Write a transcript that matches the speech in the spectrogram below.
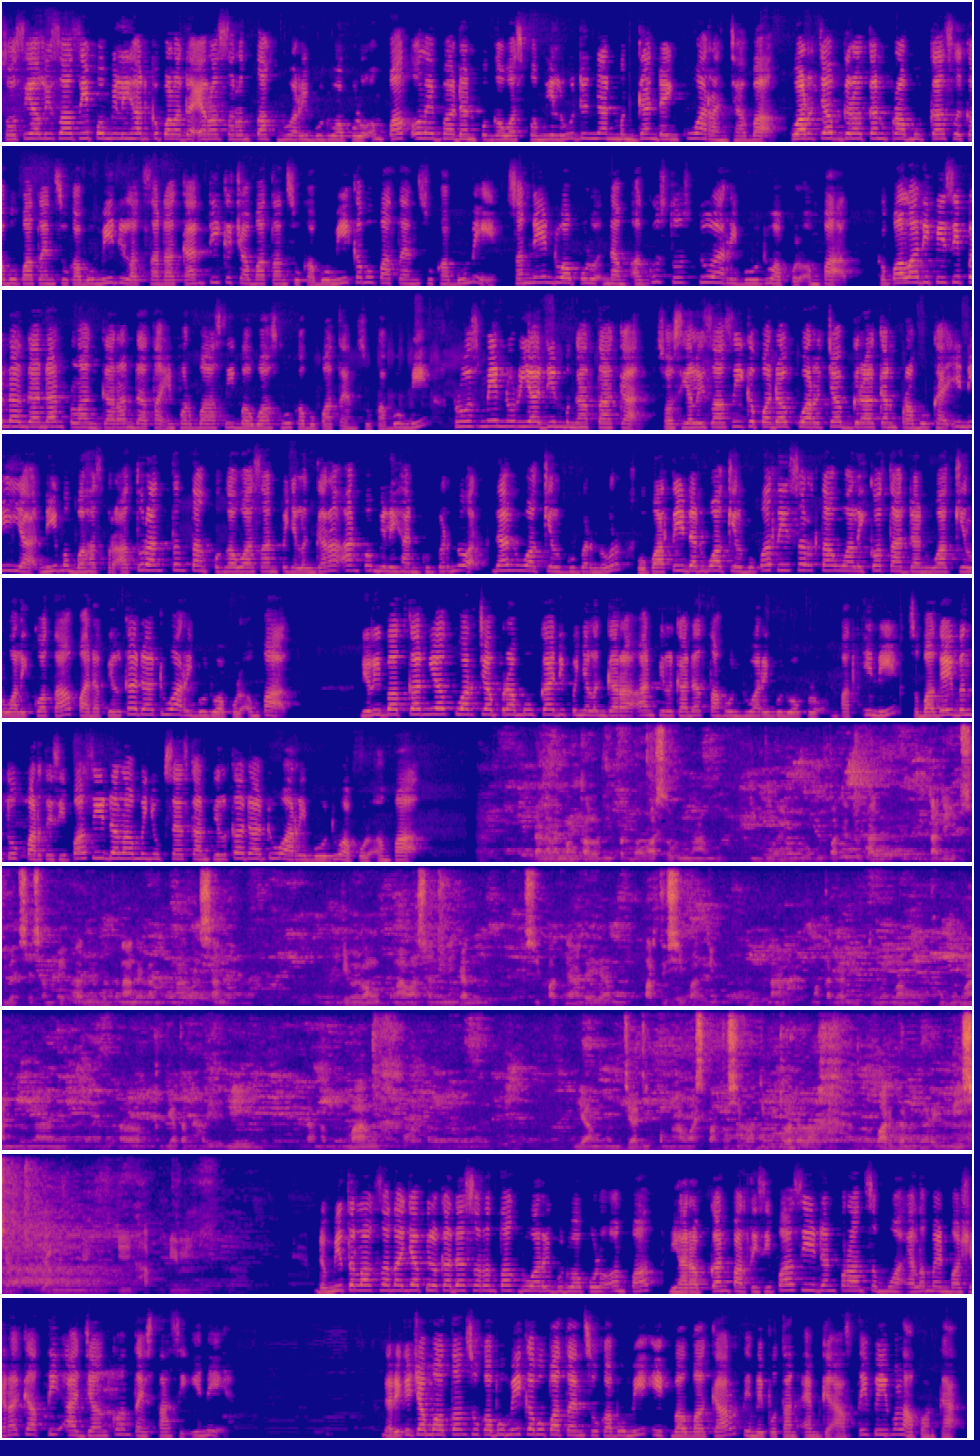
Sosialisasi pemilihan kepala daerah serentak 2024 oleh Badan Pengawas Pemilu dengan menggandeng Kuaran Cabang. Kuarcap Gerakan Pramuka se-Kabupaten Sukabumi dilaksanakan di Kecamatan Sukabumi, Kabupaten Sukabumi, Senin 26 Agustus 2024. Kepala Divisi Penanganan Pelanggaran Data Informasi Bawaslu Kabupaten Sukabumi, Rusmin Nuryadin mengatakan, sosialisasi kepada Kuarcap Gerakan Pramuka ini yakni membahas peraturan tentang pengawasan penyelenggaraan pemilihan gubernur dan wakil gubernur, bupati dan wakil bupati serta wali kota dan wakil wali kota pada Pilkada 2024. Dilibatkannya Kuarca Pramuka di penyelenggaraan Pilkada tahun 2024 ini sebagai bentuk partisipasi dalam menyukseskan Pilkada 2024. Karena memang kalau di Perbawaslu 6 di 2024 itu kan tadi sudah saya sampaikan berkenaan dengan pengawasan. Jadi memang pengawasan ini kan sifatnya ada yang partisipatif. Nah, maka dari itu memang hubungan dengan uh, kegiatan hari ini karena memang eh, yang menjadi pengawas partisipatif itu adalah eh, warga negara Indonesia yang memiliki hak pilih. Demi terlaksananya Pilkada serentak 2024, diharapkan partisipasi dan peran semua elemen masyarakat di ajang kontestasi ini. Dari Kecamatan Sukabumi, Kabupaten Sukabumi, Iqbal Bakar, Tim Liputan MGS TV melaporkan.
